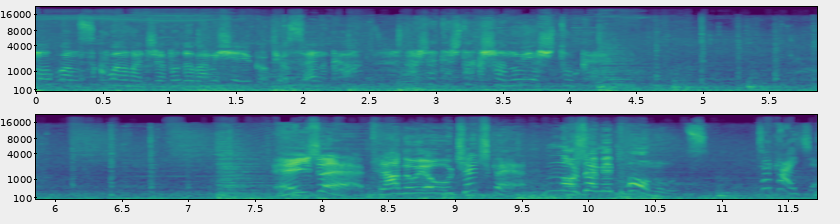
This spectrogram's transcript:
Mogłam skłamać, że podoba mi się jego piosenka, że też tak szanuje sztukę. Ejże, planują ucieczkę! Możemy pomóc! Czekajcie.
